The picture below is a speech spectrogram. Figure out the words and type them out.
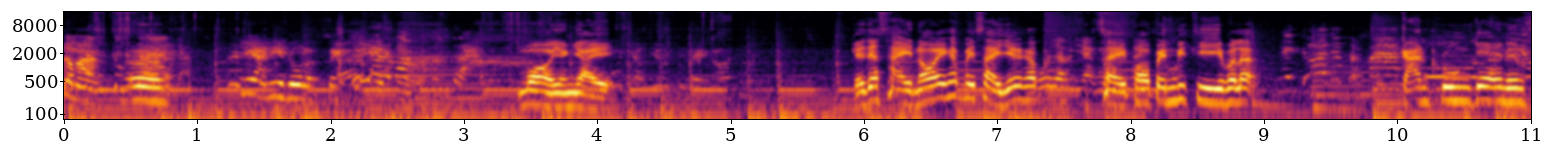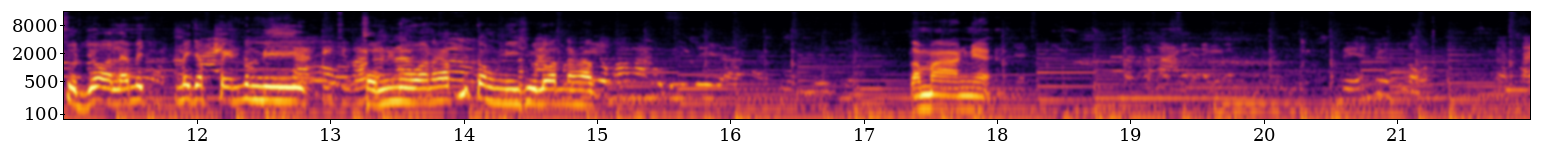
ก็มาเออเนี่ยนี่ดูหลังเป็ดหม้อยังใหญ่แกจะใส่น้อยครับไม่ใส่เยอะครับ ใส่พอเป็นพิธีพอละ การปรุงแกเนี่ยสุดยอดแล้วไม่ไม่จำเป็นต้องมีผงนัวนะครับไม่ต้องมีชูรสนะครับตะมางเนี่ยเสียยืดโหลดกันใช้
